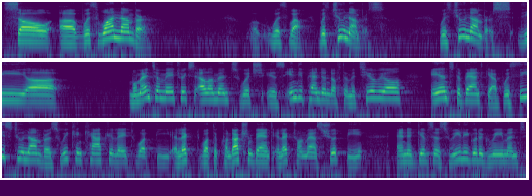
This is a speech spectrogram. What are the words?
So uh, with one number, uh, with well, with two numbers, with two numbers, the uh, momentum matrix element, which is independent of the material, and the band gap. With these two numbers, we can calculate what the, elect what the conduction band electron mass should be and it gives us really good agreement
